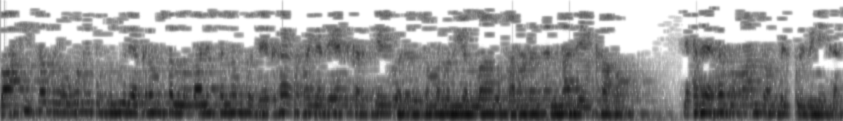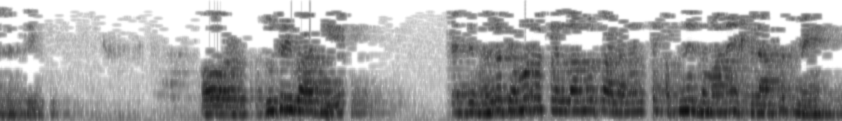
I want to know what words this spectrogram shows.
باقی سب لوگوں نے تو حضور اکرم صلی اللہ علیہ وسلم کو دیکھا فیا دین کرتے اور حضرت عمر رضی اللہ تعالیٰ نے نہ دیکھا ہو، لہٰذا ایسا گمان تو ہم بالکل بھی نہیں کر سکتے۔ اور دوسری بات یہ جب حضرت عمر رضی اللہ تعالیٰ نے اپنے زمانے خلافت میں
